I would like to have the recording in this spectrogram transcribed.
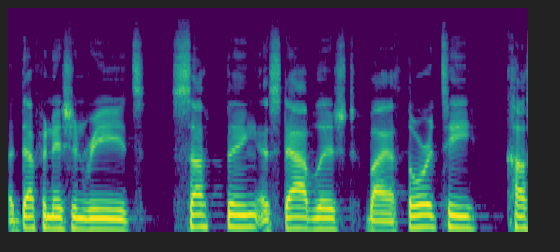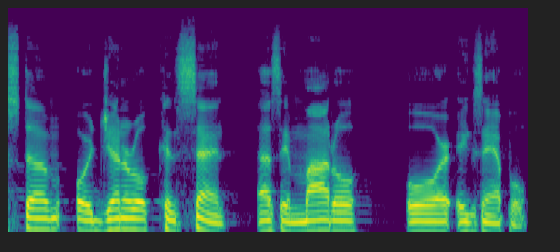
A definition reads something established by authority, custom, or general consent as a model or example.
